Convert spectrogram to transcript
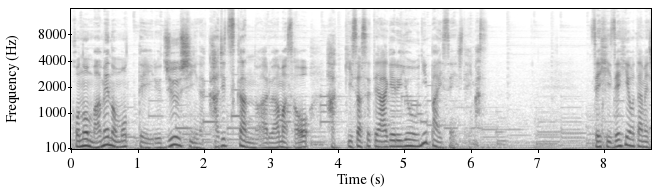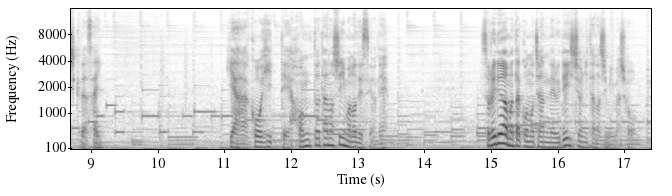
この豆の持っているジューシーな果実感のある甘さを発揮させてあげるように焙煎しています。ぜひぜひお試しください。いやーコーヒーってほんと楽しいものですよね。それではまたこのチャンネルで一緒に楽しみましょう。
